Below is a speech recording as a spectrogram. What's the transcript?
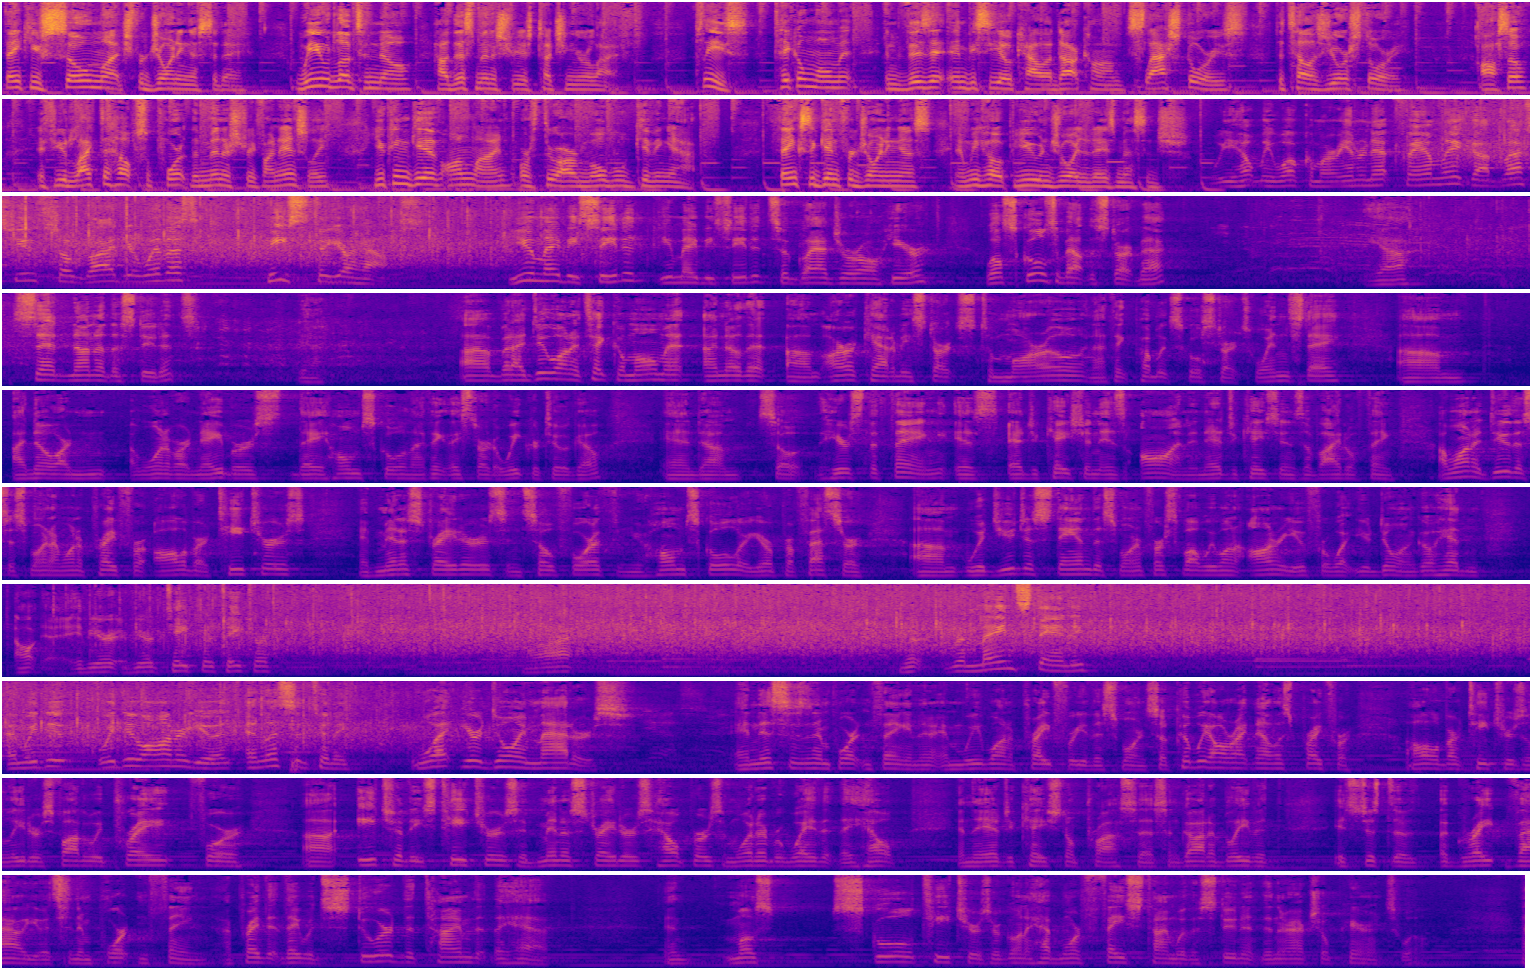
Thank you so much for joining us today. We would love to know how this ministry is touching your life. Please take a moment and visit nbcocala.com slash stories to tell us your story. Also, if you'd like to help support the ministry financially, you can give online or through our mobile giving app. Thanks again for joining us, and we hope you enjoy today's message. Will you help me welcome our internet family? God bless you. So glad you're with us. Peace to your house. You may be seated. You may be seated. So glad you're all here. Well, school's about to start back. Yeah. Said none of the students. Yeah. Uh, but I do want to take a moment. I know that um, our academy starts tomorrow, and I think public school starts Wednesday. Um, I know our, one of our neighbors, they homeschool, and I think they started a week or two ago. And um, so here's the thing is education is on, and education is a vital thing. I want to do this this morning. I want to pray for all of our teachers, administrators, and so forth, and your homeschool or your professor. Um, would you just stand this morning? First of all, we want to honor you for what you're doing. Go ahead and, if you're, if you're a teacher, teacher. All right. Remain standing. And we do, we do honor you. And, and listen to me, what you're doing matters. And this is an important thing, and, and we want to pray for you this morning. So, could we all right now, let's pray for all of our teachers and leaders. Father, we pray for uh, each of these teachers, administrators, helpers, in whatever way that they help in the educational process. And God, I believe it, it's just a, a great value. It's an important thing. I pray that they would steward the time that they have. And most school teachers are going to have more face time with a student than their actual parents will.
